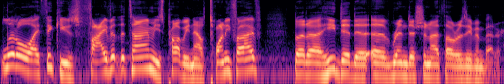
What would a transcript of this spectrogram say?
little, I think he was five at the time. He's probably now twenty five. But uh, he did a, a rendition I thought was even better.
